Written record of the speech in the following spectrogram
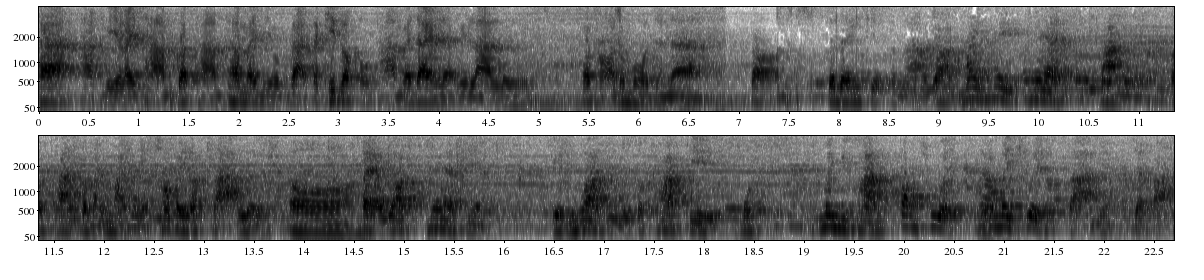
ถ้าหากมีอะไรถามก็ถามถ้าไม่มีโอกาสแต่คิดว่าคงถามไม่ได้และเวลาเลย ก็ขออนุโมทนา ต่อแสดงเจตนาว่าไม่ให้แพทย์ทางประธานสมัยใหม่เนี่ยเข้าไปรักษาเลยอ๋อแต่ว่าแพทย์เนี่ยเห็นว่าอยู่ในสภาพที่หมดไม่มีทางต้องช่วย ถ้าไม่ช่วยรักษาเนี่ยจะตาย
